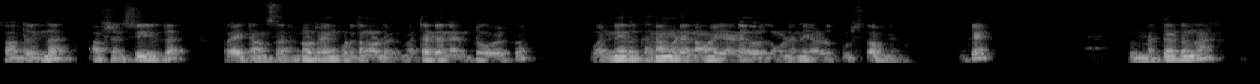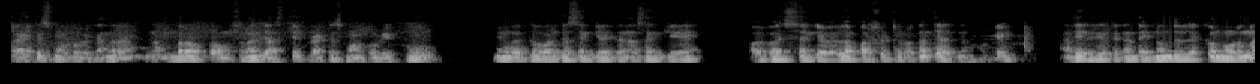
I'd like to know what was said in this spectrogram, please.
so ಅದರಿಂದ option C is the right answer ನೋಡ್ರಿ ಹೆಂಗೆ ಕೊಡ್ತಾನೆ ನೋಡ್ರಿ. ಮೆಥಡ್ ನೆನ್ಪಿಟ್ಟು ಹೋಗ್ಬೇಕು. ಒಂದನೇದು ಘನ ಮಾಡ್ಯಾನ ನಾವು ಎರಡನೇದು ವರ್ಗ ಮಾಡ್ಯಾನ, ಎರಡು ಕೂಡಿಸ್ತಾ ಹೋಗ್ಯಾನ. ಓಕೆ ಸೊ ಮೆಥಡನ್ನು ಪ್ರಾಕ್ಟೀಸ್ ಮಾಡ್ಕೋಬೇಕಂದ್ರೆ ನಂಬರ್ ಆಫ್ ಪ್ರಾಬ್ಲಮ್ಸನ್ನ ಜಾಸ್ತಿ ಪ್ರಾಕ್ಟೀಸ್ ಮಾಡ್ಕೋಬೇಕು. ನಿಮ್ಗೆ ಅದಕ್ಕೆ ವರ್ಗ ಸಂಖ್ಯೆ, ಘನ ಸಂಖ್ಯೆ, ಅವಿಭಾಜ್ಯ ಸಂಖ್ಯೆ ಅವೆಲ್ಲ ಪರ್ಫೆಕ್ಟ್ ಇರ್ಬೇಕಂತ ಹೇಳ್ತೀನಿ ಓಕೆ ಅದೇ ರೀತಿ ಇರ್ತಕ್ಕಂಥ ಇನ್ನೊಂದು ಲೆಕ್ಕ ನೋಡೋಣ.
